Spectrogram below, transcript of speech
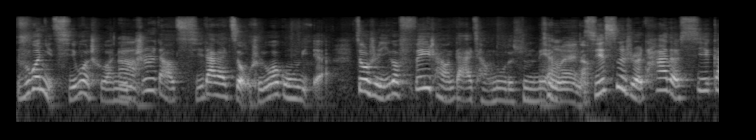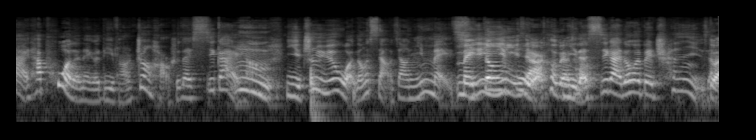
如果你骑过车，你嗯知道骑大概九十多公里，就是一个非常大强度的训练。挺累的，其次是他的膝盖，他破的那个地方正好是在膝盖上，嗯，以至于我能想象你每骑每蹬一一下特别步，你的膝盖都会被抻一下。对，，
